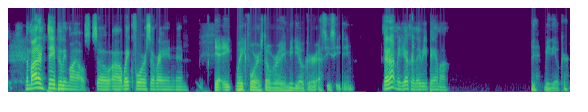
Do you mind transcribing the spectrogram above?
he's the modern day Boobie Miles. So uh, Wake Forest over A and M. Yeah, Wake Forest over a mediocre SEC team. They're not mediocre. They beat Bama. Yeah, mediocre.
